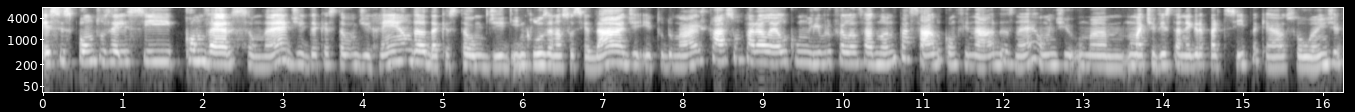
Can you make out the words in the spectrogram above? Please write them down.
esses pontos eles se conversam, né, de, da questão de renda, da questão de inclusa na sociedade e tudo mais. Faço um paralelo com um livro que foi lançado no ano passado, Confinadas, né, onde uma, uma ativista negra participa, que é a Solange,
